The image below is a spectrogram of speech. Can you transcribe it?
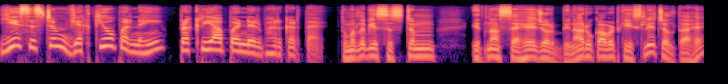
ये सिस्टम व्यक्तियों पर नहीं प्रक्रिया पर निर्भर करता है। तो मतलब ये सिस्टम इतना सहज और बिना रुकावट के इसलिए चलता है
